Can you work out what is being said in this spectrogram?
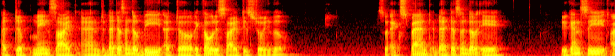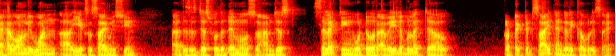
at the main site and data center B at the recovery site is showing there. So expand data center A. You can see I have only one uh, EXSI machine. Uh, this is just for the demo. So I'm just selecting whatever available at the protected site and the recovery site.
